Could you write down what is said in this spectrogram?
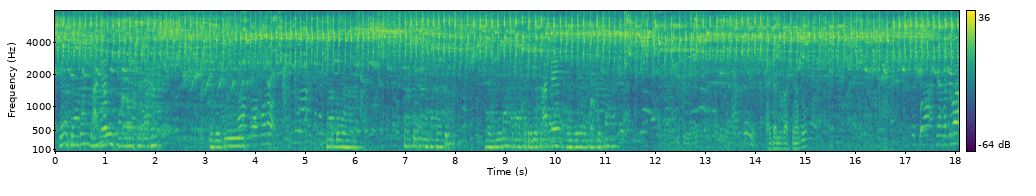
Silakan Bang Ari sama saudara. Kebetulan 20. sebuah santunan anak yatim. Alhamdulillah ada durasinya tuh. Yang kedua.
